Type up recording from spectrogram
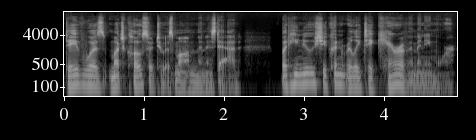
Dave was much closer to his mom than his dad, but he knew she couldn't really take care of him anymore.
